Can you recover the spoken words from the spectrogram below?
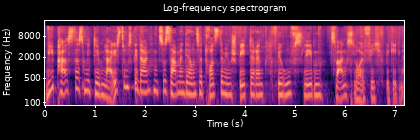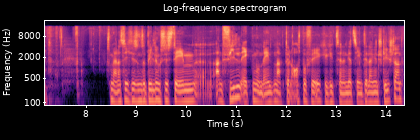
Wie passt das mit dem Leistungsgedanken zusammen, der uns ja trotzdem im späteren Berufsleben zwangsläufig begegnet? Aus meiner Sicht ist unser Bildungssystem äh, an vielen Ecken und Enden aktuell ausbaufähig. Hier gibt es einen jahrzehntelangen Stillstand.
